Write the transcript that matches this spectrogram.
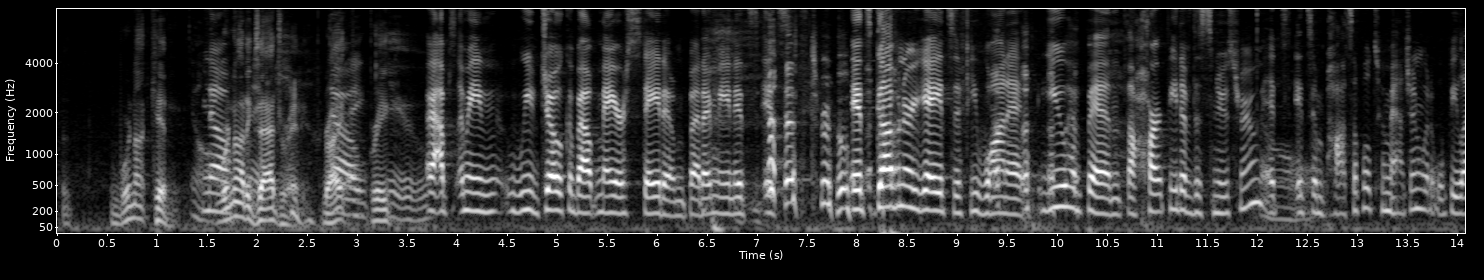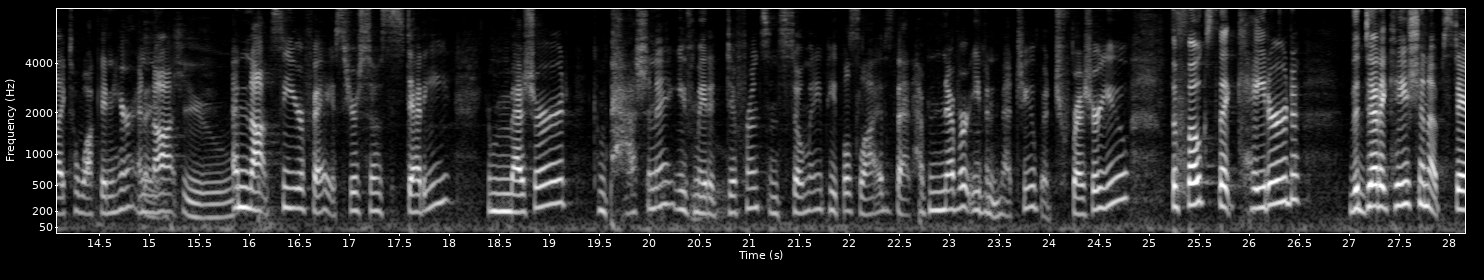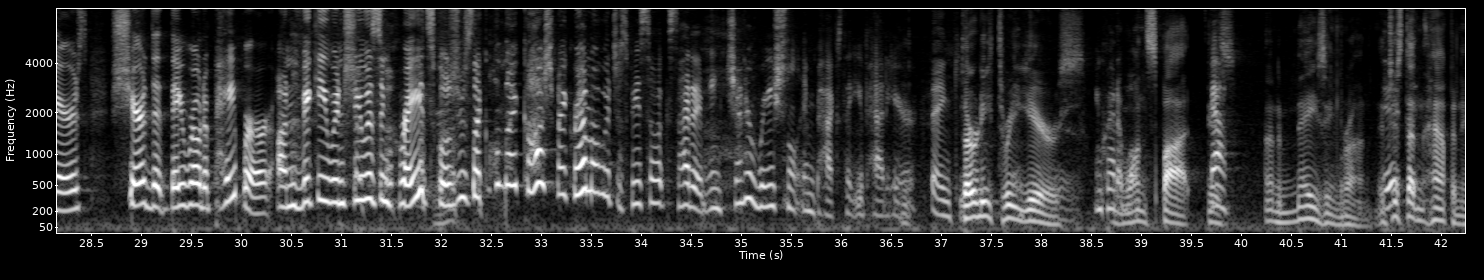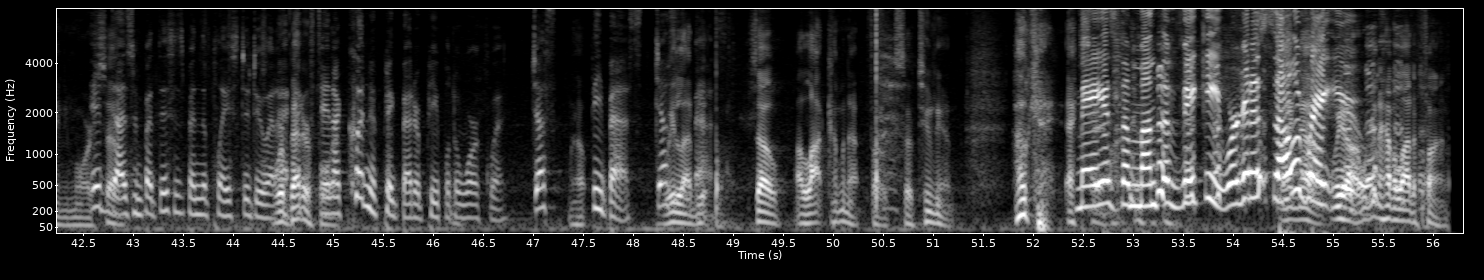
we're not kidding. No. We're not exaggerating, right? Thank Bree? you. Abs- I mean, we joke about Mayor Statham, but I mean, it's it's true. it's Governor Yates if you want it. You have been the heartbeat of this newsroom. It's it's impossible to imagine what it will be like to walk in here and Thank not you. and not see your face. You're so steady. You're measured. Compassionate. You've made a difference in so many people's lives that have never even met you but treasure you. The folks that catered the dedication upstairs shared that they wrote a paper on Vicki when she was in grade school. She was like, "Oh my gosh, my grandma would just be so excited." I mean, generational impacts that you've had here. Thank you. 33 years Incredible. in one spot Yeah. is an amazing run. It, It- just doesn't happen anymore. It so doesn't, but this has been the place to do it. We're I- better for And it. I couldn't have picked better people to work with. Just Well, the best. Just we the love you. So a lot coming up, folks. So tune in. Okay. May is the month of Vicki. We're gonna I know, celebrate we you. are. We're going to have a lot of fun.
